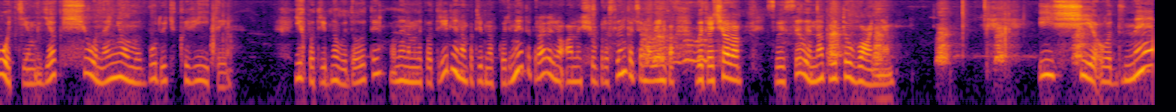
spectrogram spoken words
Потім, якщо на ньому будуть квіти, їх потрібно видалити. Вони нам не потрібні, нам потрібно вкорінити правильно, а не щоб рослинка ця маленька витрачала свої сили на квітування. І ще одне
